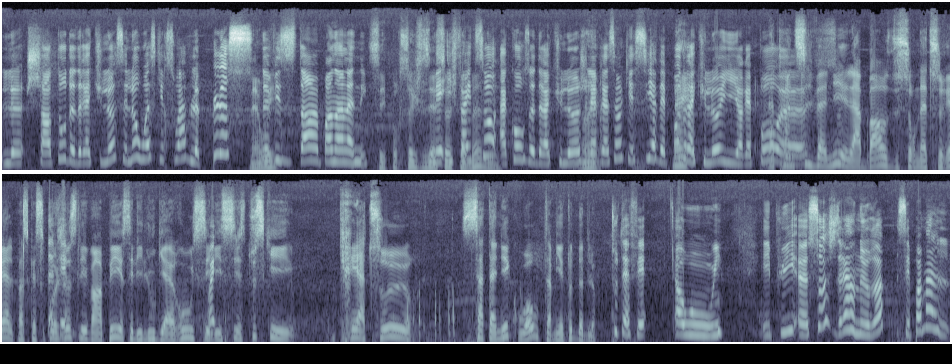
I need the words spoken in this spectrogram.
le château de Dracula, c'est là où est-ce qu'ils reçoivent le plus Ben de oui. visiteurs pendant l'année. C'est pour ça que je disais Mais ça, ils fêtent ça mais- à cause de Dracula. J'ai Ouais. l'impression que s'il n'y avait pas Ben, Dracula, il n'y aurait pas... La euh, Transylvanie est la base du surnaturel parce que c'est pas fait. juste les vampires, c'est les loups-garous, c'est Oui. les- tout ce qui est créatures sataniques ou autres, ça vient tout de là. Tout à fait. Ah oui, oui, oui. Et puis, euh, ça, je dirais, en Europe, c'est pas mal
